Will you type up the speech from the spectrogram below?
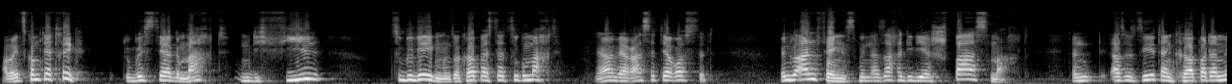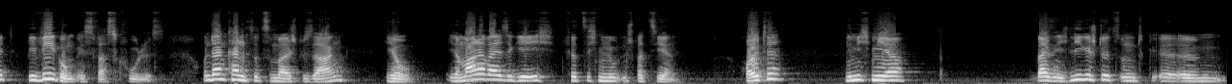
Aber jetzt kommt der Trick. Du bist ja gemacht, um dich viel zu bewegen. Unser Körper ist dazu gemacht. Ja, wer rastet, der rostet. Wenn du anfängst mit einer Sache, die dir Spaß macht, dann assoziiert dein Körper damit, Bewegung ist was Cooles. Und dann kannst du zum Beispiel sagen, yo, normalerweise gehe ich 40 Minuten spazieren. Heute nehme ich mir, weiß nicht, Liegestütz und äh, ähm,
